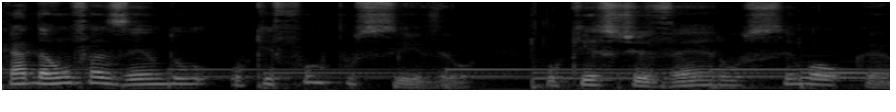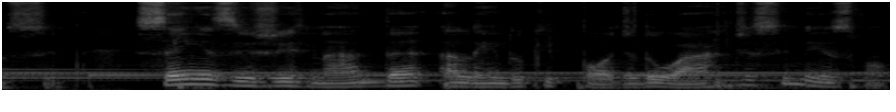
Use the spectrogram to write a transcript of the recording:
Cada um fazendo o que for possível, o que estiver ao seu alcance sem exigir nada além do que pode doar de si mesmo.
